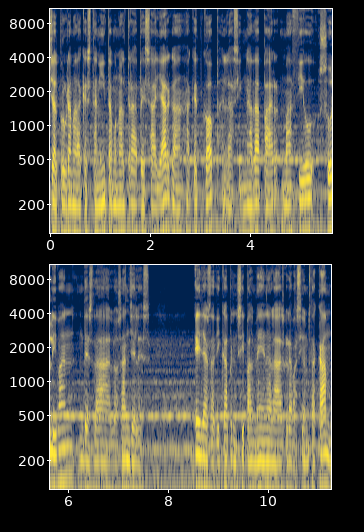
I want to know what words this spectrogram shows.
Ja el programa d'aquesta nit amb una altra peça llarga, aquest cop la signada per Matthew Sullivan des de Los Angeles. Ell es dedica principalment a les gravacions de camp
